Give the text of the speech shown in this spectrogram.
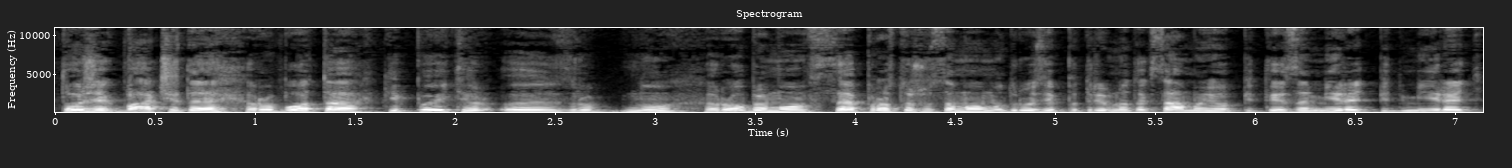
Тож, як бачите, робота кипить, е, ну, робимо все. Просто що самому, друзі, потрібно так само його піти, заміряти, підміряти,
